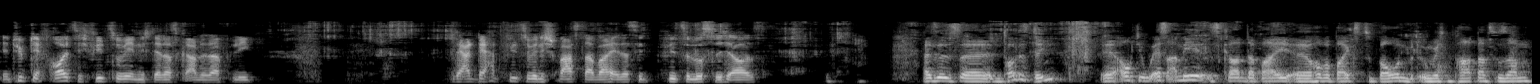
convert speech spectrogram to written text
Der Typ, der freut sich viel zu wenig, der das gerade da fliegt. Der, der hat viel zu wenig Spaß dabei, das sieht viel zu lustig aus. Also ist äh, ein tolles Ding. Äh, auch die US-Armee ist gerade dabei, äh, Hoverbikes zu bauen mit irgendwelchen Partnern zusammen.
